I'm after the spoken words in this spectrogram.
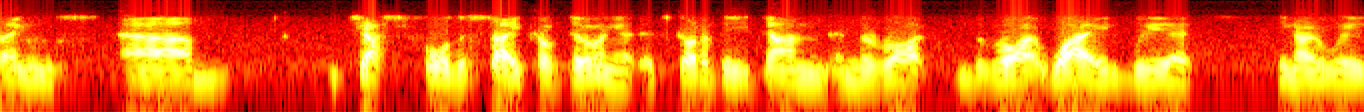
things um, just for the sake of doing it. It's got to be done in the right the right way, where you know where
